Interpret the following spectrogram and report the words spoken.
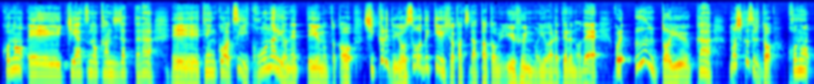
この、えー、気圧の感じだったら、えー、天候は次こうなるよねっていうのとかをしっかりと予想できる人たちだったというふうにも言われてるのでこれ運というかもしかするとこの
